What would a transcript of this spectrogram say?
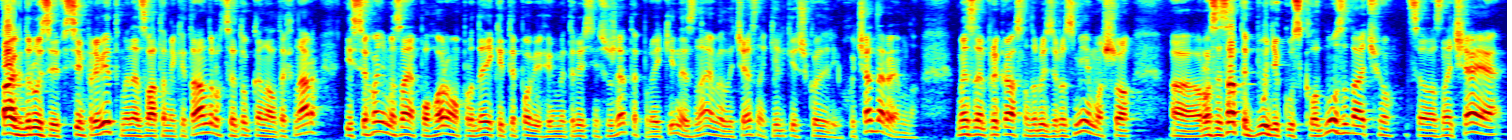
Так, друзі, всім привіт! Мене звати Микита Андров, це тут канал Технар. І сьогодні ми з вами поговоримо про деякі типові геометричні сюжети, про які не знає величезна кількість школярів. Хоча даремно, ми з вами прекрасно, друзі, розуміємо, що е, розв'язати будь-яку складну задачу це означає.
